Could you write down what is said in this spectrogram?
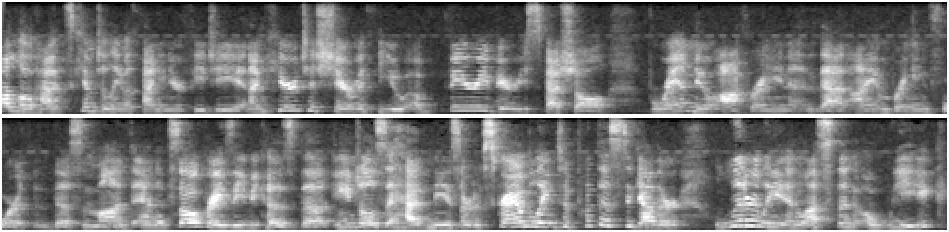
Aloha, it's Kim Julen with Finding Your Fiji, and I'm here to share with you a very, very special brand new offering that I am bringing forth this month. And it's so crazy because the angels had me sort of scrambling to put this together literally in less than a week.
